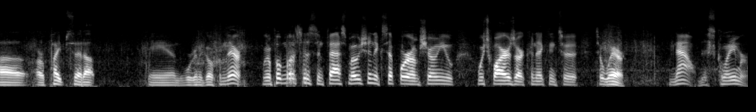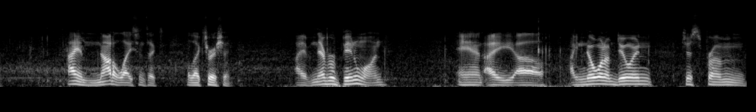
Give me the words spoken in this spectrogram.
uh, our pipe set up and we're going to go from there. We're going to put most of this in fast motion except where I'm showing you which wires are connecting to, to where. Now, disclaimer, I am not a licensed electrician. I have never been one and I, uh, I know what I'm doing just from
